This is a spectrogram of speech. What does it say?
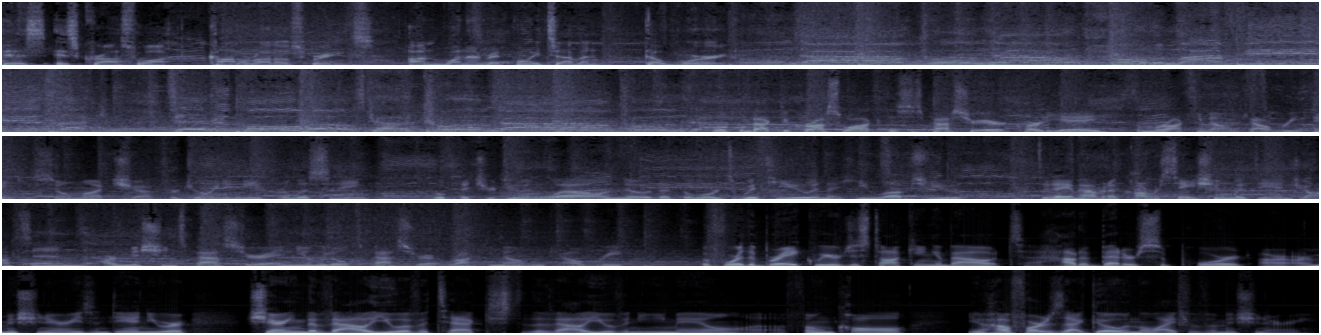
This is Crosswalk, Colorado Springs on 100.7 The Word. Welcome back to Crosswalk. This is Pastor Eric Cartier from Rocky Mountain Calvary. Thank you so much uh, for joining me, for listening. Hope that you're doing well and know that the Lord's with you and that He loves you. Today I'm having a conversation with Dan Johnson, our missions pastor and young adults pastor at Rocky Mountain Calvary. Before the break, we were just talking about how to better support our, our missionaries. And Dan, you were sharing the value of a text, the value of an email, a phone call. You know, how far does that go in the life of a missionary?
